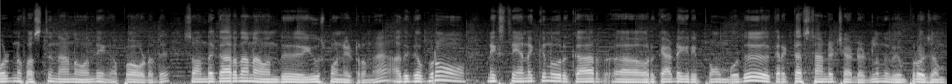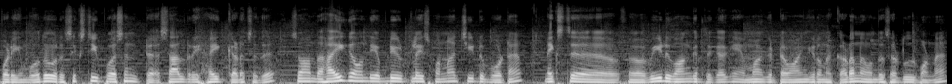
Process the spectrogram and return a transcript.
ஓடின ஃபஸ்ட்டு நானோ வந்து எங்கள் அப்பாவோடது. ஸோ அந்த கார் தான் நான் வந்து யூஸ் பண்ணிட்டு இருந்தேன் அதுக்கப்புறம் நெக்ஸ்ட் எனக்குன்னு ஒரு கார் ஒரு கேட்டகரி போகும்போது கரெக்டாக ஸ்டாண்டர்ட் சார்ட்டர்ட்லேருந்து விப்ரோ ஜம்ப் அடிக்கும்போது ஒரு சிக்ஸ்டி பர்சன்ட் சேலரி ஹைக் கிடச்சிது. ஸோ அந்த ஹைக்கை வந்து எப்படி யூட்டிலைஸ் பண்ணால் சீட்டு போட்டேன். நெக்ஸ்ட்டு வீடு வாங்குறதுக்காக என் அம்மா கிட்ட வாங்கியிருந்த கடனை வந்து செட்டில் பண்ணேன்.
